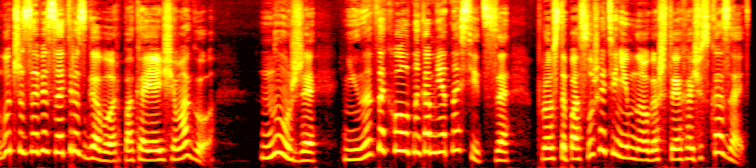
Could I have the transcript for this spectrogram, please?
Лучше завязать разговор, пока я еще могу. Ну же, не надо так холодно ко мне относиться. Просто послушайте немного, что я хочу сказать.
